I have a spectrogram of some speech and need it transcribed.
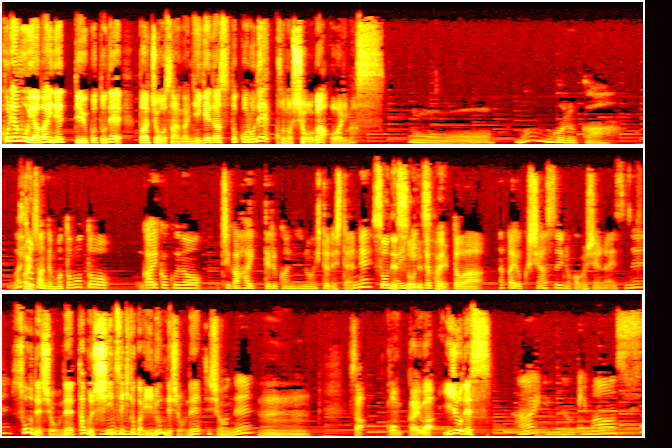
これはもうやばいねっていうことで、馬長さんが逃げ出すところで、このショーが終わります。おー。モンゴルか。和長さんってもともと外国の血が入ってる感じの人でしたよね。そうです、そうです。民族はい。とは仲良くしやすいのかもしれないですね。そうでしょうね。多分親戚とかいるんでしょうね。でしょうね。うーん。さあ、今回は以上です。はい、読んでおきます。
